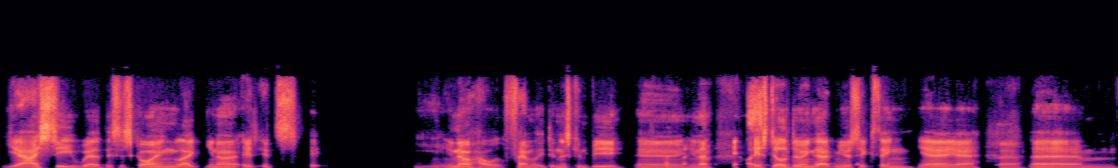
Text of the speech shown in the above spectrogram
yeah i see where this is going like you know it, it's it, you know how family dinners can be uh, you know yes. are you still doing that music thing yeah yeah, yeah. um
